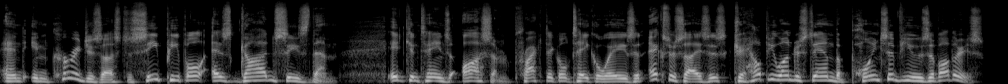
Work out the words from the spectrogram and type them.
and encourages us to see people as God sees them. It contains awesome practical takeaways and exercises to help you understand the points of views of others.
